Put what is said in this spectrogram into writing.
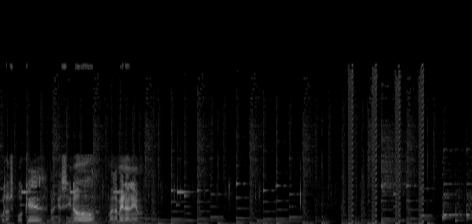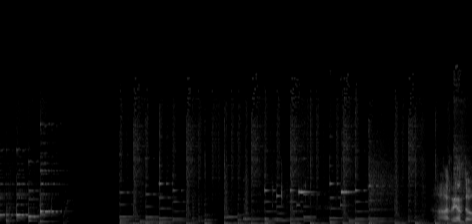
curar els perquè si no, malament anem. Arreando.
